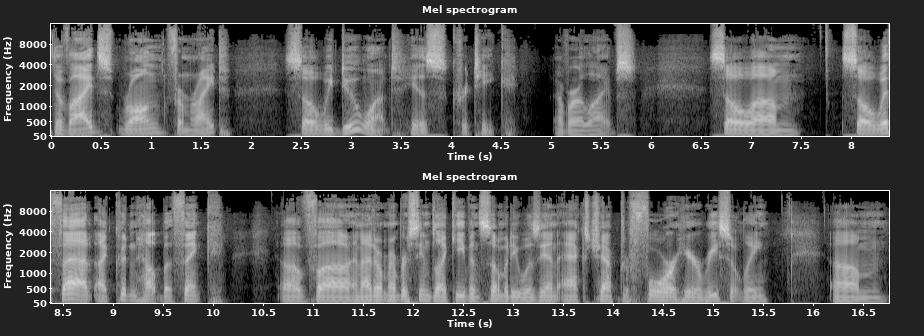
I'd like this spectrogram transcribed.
divides wrong from right. So we do want his critique of our lives. So, um, so with that, I couldn't help but think of, uh, and I don't remember. Seems like even somebody was in Acts chapter four here recently. Um,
